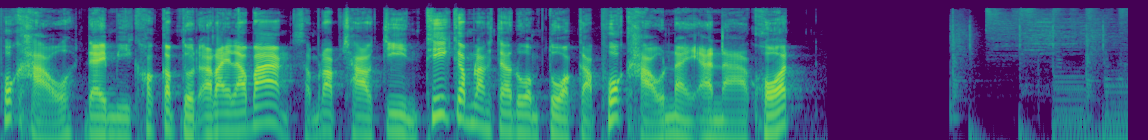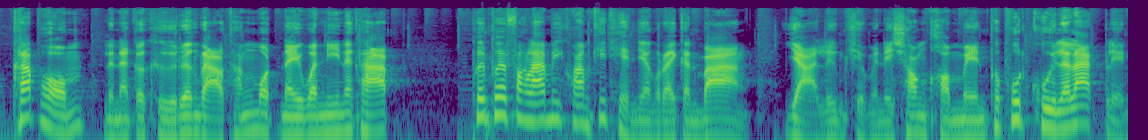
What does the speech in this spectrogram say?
พวกเขาได้มีข้อกำหนดอะไรแล้วบ้างสำหรับชาวจีนที่กำลังจะรวมตัวกับพวกเขาในอนาคต ครับผม และนั่นก็คือเรื่องราวทั้งหมดในวันนี้นะครับ เพื่อนๆฟังแล้วมีความคิดเห็นอย่างไรกันบ้าง อย่าลืมเขียนไว้ในช่องคอมเมนต์เพื่อพูดคุยและแลกเปลี่ยน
